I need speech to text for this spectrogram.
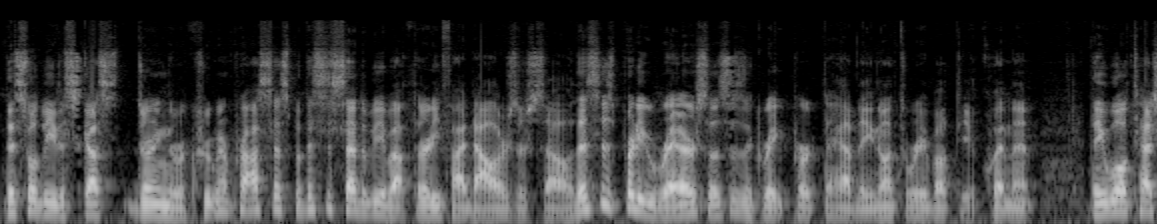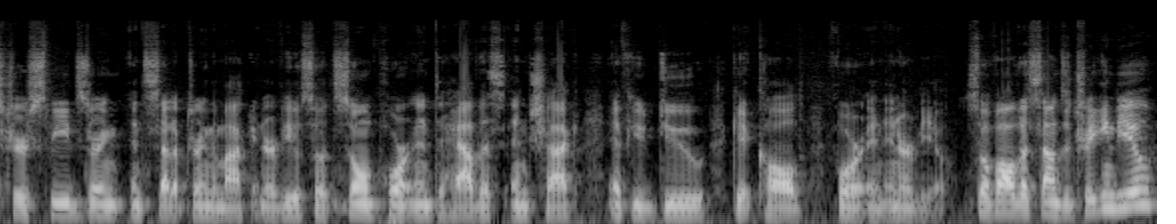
This will be discussed during the recruitment process, but this is said to be about $35 or so. This is pretty rare, so this is a great perk to have that you don't have to worry about the equipment. They will test your speeds during and set up during the mock interview, so it's so important to have this in check if you do get called for an interview. So if all this sounds intriguing to you,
